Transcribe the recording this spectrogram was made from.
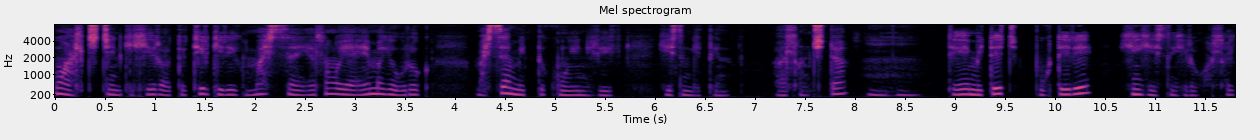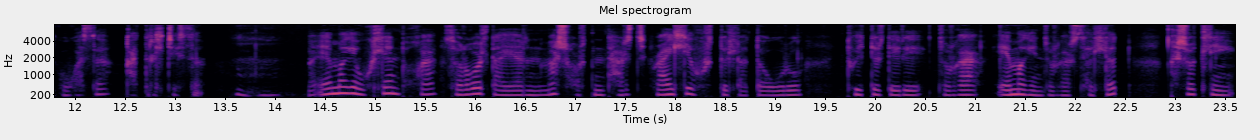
хүн алчж ийн гэхээр одоо тэр гэрийг маш сайн ялангуяа Эмагийн өрөөг маш сайн мэддэг хүн энэ хэрийг хийсэн гэдэг нь ойлгомжтой. Тэгээ мэдээж бүгдээрээ хин хийсэн хэрэг болохыг угаасаа гадралж исэн. Эмагийн өхлийн тухай сургууль даяар нь маш хурдан тарж Райли хүртэл одоо өөрөө Twitter дээрээ зураг Эмагийн зургаар солиод гашуудлын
